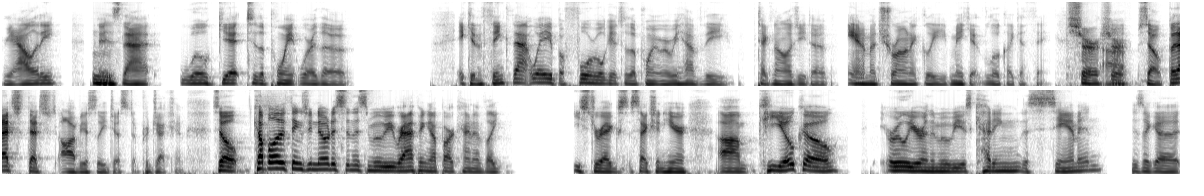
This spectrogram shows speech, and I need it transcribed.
reality mm-hmm. is that we'll get to the point where the it can think that way before we'll get to the point where we have the technology to animatronically make it look like a thing. Sure, sure. Uh, so, but that's that's obviously just a projection. So, a couple other things we noticed in this movie, wrapping up our kind of like Easter eggs section here. Um, Kyoko earlier in the movie is cutting the salmon. There's like a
